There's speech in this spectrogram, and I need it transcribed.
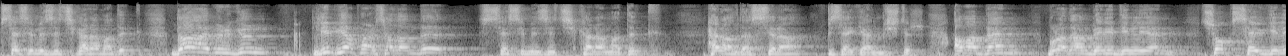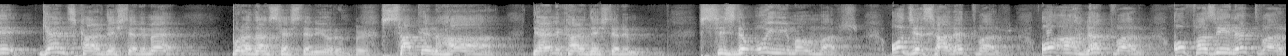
sesimizi çıkaramadık. Daha öbür gün Libya parçalandı sesimizi çıkaramadık. Herhalde sıra bize gelmiştir. Ama ben buradan beni dinleyen çok sevgili genç kardeşlerime buradan sesleniyorum. Sakın ha değerli kardeşlerim sizde o iman var, o cesaret var, o ahlak var, o fazilet var.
